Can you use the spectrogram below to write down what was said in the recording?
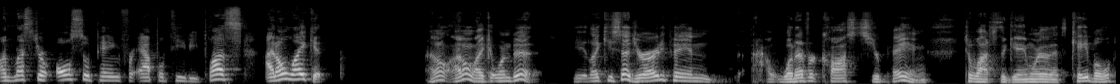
unless you're also paying for Apple TV Plus. I don't like it. I don't I don't like it one bit. Like you said, you're already paying whatever costs you're paying to watch the game, whether that's cable,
